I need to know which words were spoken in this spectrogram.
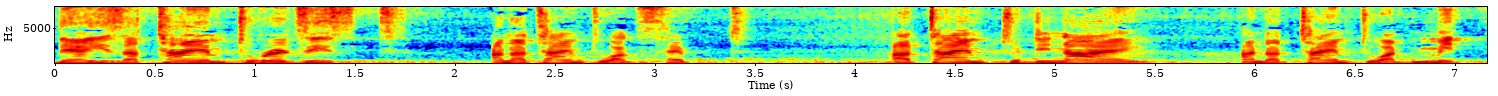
There is a time to resist and a time to accept, a time to deny and a time to admit,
